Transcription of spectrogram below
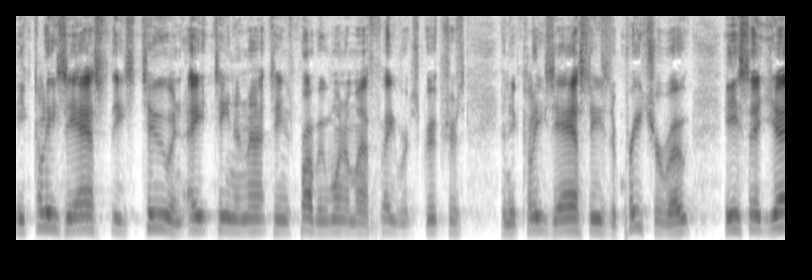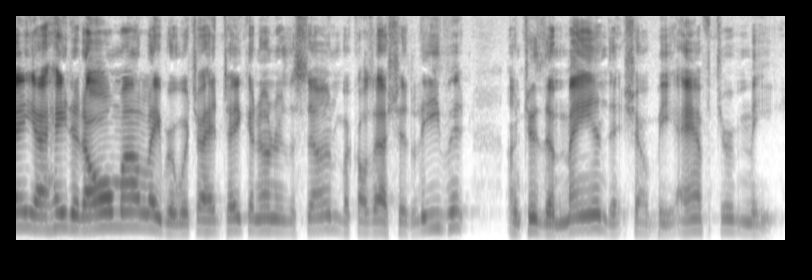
Ecclesiastes 2 and 18 and 19 is probably one of my favorite scriptures. And Ecclesiastes, the preacher wrote, he said, Yea, I hated all my labor which I had taken under the sun, because I should leave it unto the man that shall be after me.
